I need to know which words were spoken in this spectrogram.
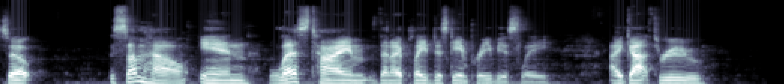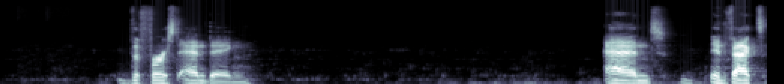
So, somehow, in less time than I played this game previously, I got through the first ending. And in fact,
